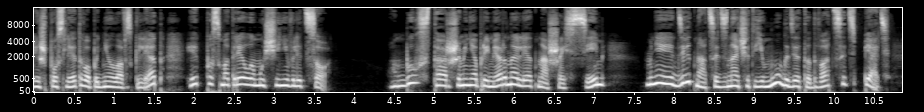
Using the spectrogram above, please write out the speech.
Лишь после этого подняла взгляд и посмотрела мужчине в лицо. Он был старше меня примерно лет на шесть-семь, мне девятнадцать, значит, ему где-то двадцать пять —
